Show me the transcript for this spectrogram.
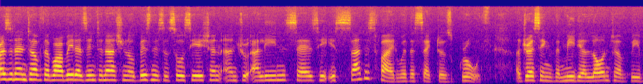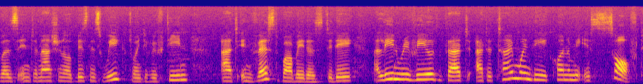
President of the Barbados International Business Association, Andrew Alleyne, says he is satisfied with the sector's growth. Addressing the media launch of BIBA's International Business Week 2015 at Invest Barbados today, Alleyne revealed that at a time when the economy is soft,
